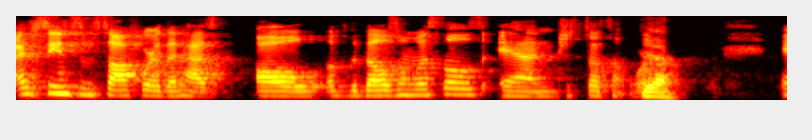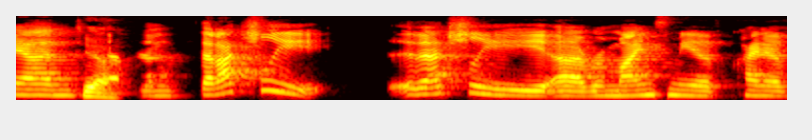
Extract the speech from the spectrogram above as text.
I've seen some software that has all of the bells and whistles and just doesn't work. Yeah. And yeah. Um, that actually it actually uh, reminds me of kind of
